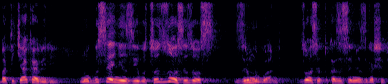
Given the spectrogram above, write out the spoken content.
Bati icya kabiri ni ugusenya inzibutso zose zose ziri mu rwanda. Zose tukazisenya zigashira.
